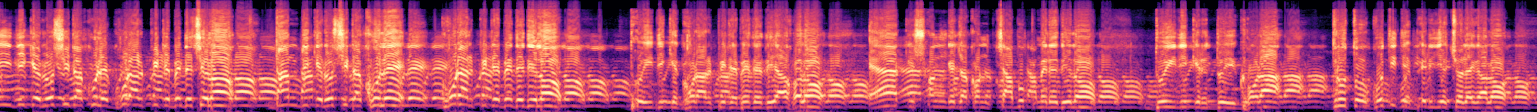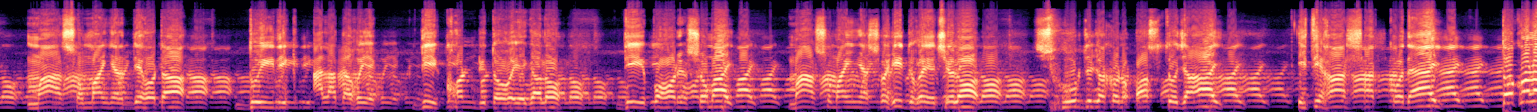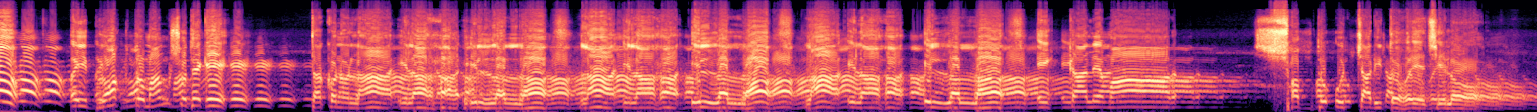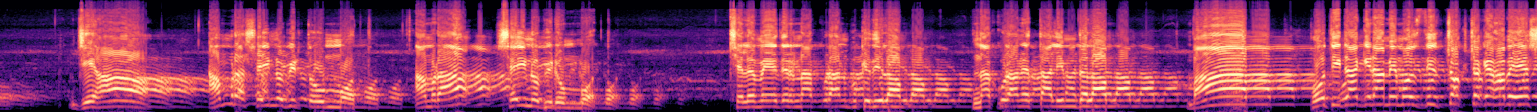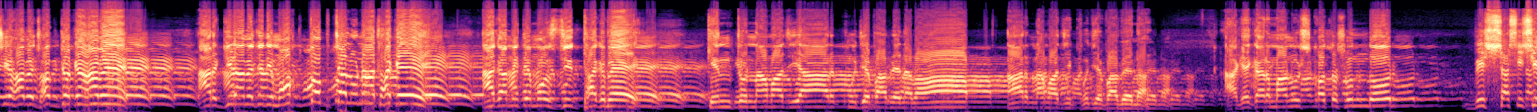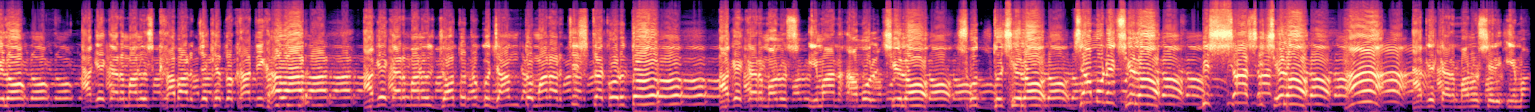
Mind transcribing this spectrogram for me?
এই দিকে রশিটা খুলে ঘোড়ার পিঠে বেঁধেছিল। ডান দিকে রশিটা খুলে ঘোড়ার পিঠে বেঁধে দিল। দুই দিকে ঘোড়ার পিঠে বেঁধে দেওয়া হলো। একই সঙ্গে যখন চাবুক মেরে দিল, দুই দিকের দুই ঘোড়া দ্রুত গতিতে বেরিয়ে চলে গেল। মা সময়ের দেহটা দুই দিক আলাদা হয়ে দিক খণ্ডিত হয়ে গেল। দ্বিপহরের সময় মা সোমাইয়া শহীদ হয়েছিল। সূর্য যখন অস্ত যায়, ইতিহাস সাক্ষ্য দেয়, তখনও ওই রক্ত মাংস থেকে তখনও লা ইলাহা ইলাহা লা ইলাহা কালেমার শব্দ উচ্চারিত হয়েছিল। যে হা আমরা সেই নবীর তো উম্মত, আমরা সেই নবীর উম্মত। ছেলে মেয়েদের না কোরআন বুকে দিলাম, না কোরআনের তালিম দিলাম। বাপ, প্রতিটা গ্রামে মসজিদ চকচকে হবে এসে হবে, ঝকঝকে হবে। আর গ্রামে যদি মক্তব চালু না থাকে, আগামীতে মসজিদ থাকবে। কিন্তু নামাজি আর খুঁজে পাবে না, বাপ, আর নামাজি খুঁজে পাবে না। আগেকার মানুষ কত সুন্দর বিশ্বাসী ছিল। আগেকার মানুষ খাবার যে খেত খাঁটি খাবার, আগেকার মানুষ যতটুকু জানতো, মানার চেষ্টা করত, আগেকার মানুষ ইমান আমল ছিল, শুদ্ধ ছিল, যেমনই ছিল, বিশ্বাসী ছিল। হ্যাঁ আগেকার মানুষের ইমান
